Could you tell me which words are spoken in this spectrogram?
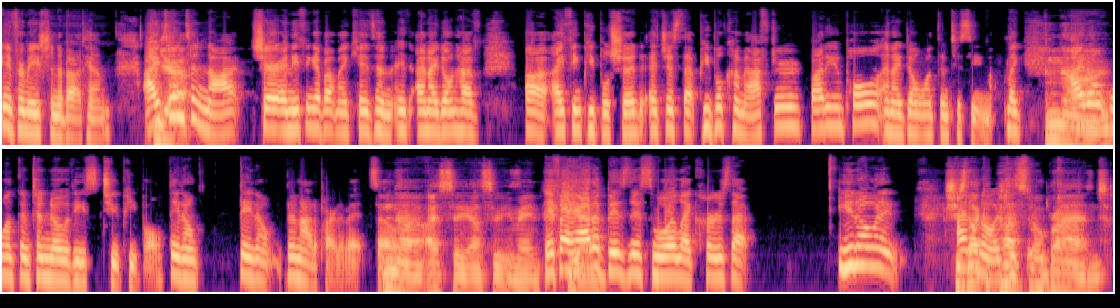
information about him. I tend to not share anything about my kids, and and I don't have. Uh, I think people should. It's just that people come after Body and Pole, and I don't want them to see like no. I don't want them to know these two people. They don't. They don't. They're not a part of it. So No, I see. I see what you mean. if I had a business more like hers, that you know what? It, She's I don't like know, a it just- personal brand.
